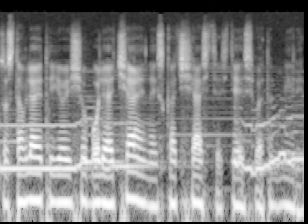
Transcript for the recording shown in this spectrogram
заставляет ее еще более отчаянно искать счастье здесь, в этом мире.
